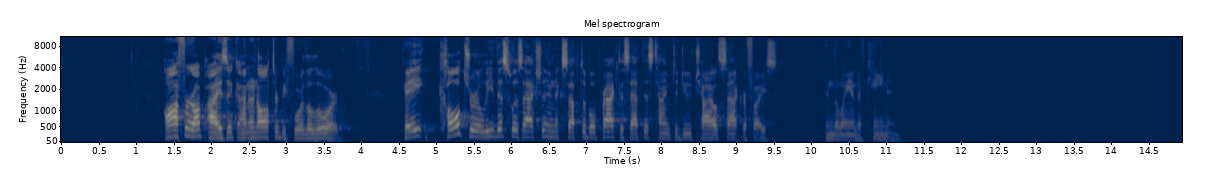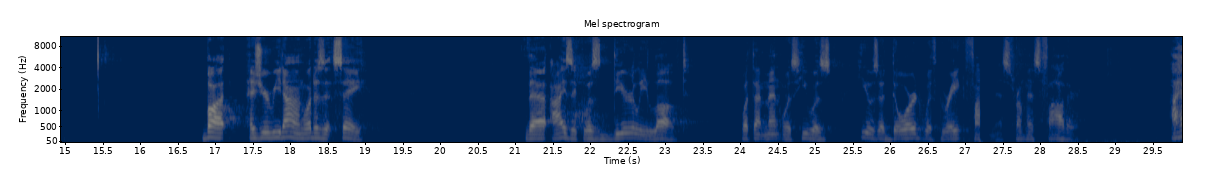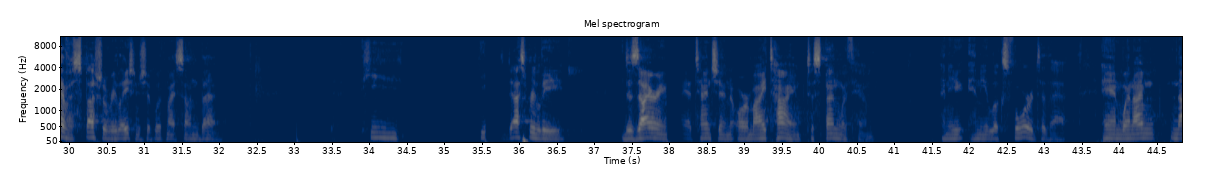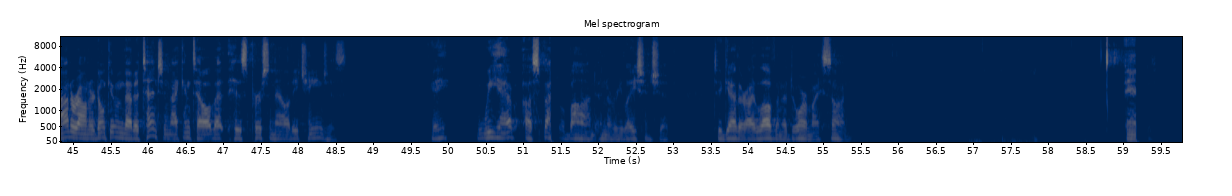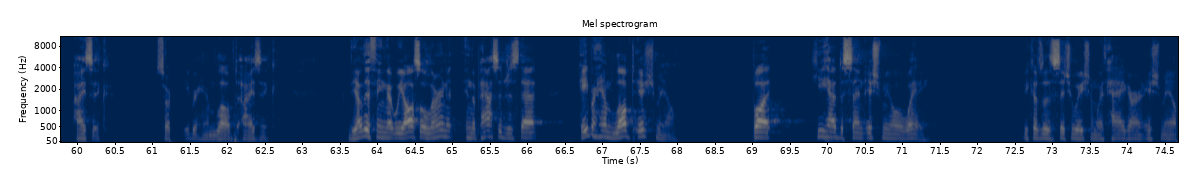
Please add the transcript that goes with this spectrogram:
offer up Isaac on an altar before the Lord. Okay, culturally, this was actually an acceptable practice at this time to do child sacrifice in the land of Canaan. But as you read on, what does it say? That Isaac was dearly loved. What that meant was he was, he was adored with great fondness from his father. I have a special relationship with my son Ben. He, he is desperately desiring my attention or my time to spend with him. And he, and he looks forward to that. And when I'm not around or don't give him that attention, I can tell that his personality changes. Okay? We have a special bond and a relationship together. I love and adore my son. And Isaac, sorry, Abraham loved Isaac. The other thing that we also learn in the passage is that Abraham loved Ishmael, but he had to send Ishmael away because of the situation with Hagar and Ishmael.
